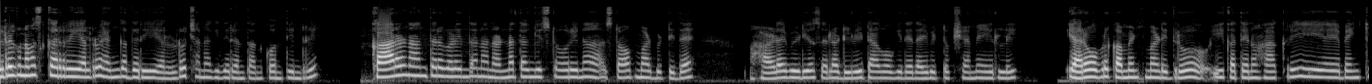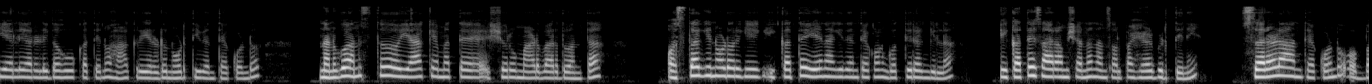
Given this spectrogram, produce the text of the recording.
ಎಲ್ರಿಗೂ ನಮಸ್ಕಾರ ರೀ. ಎಲ್ಲರೂ ಹೆಂಗದಿರಿ ಎಲ್ಲರೂ ಚೆನ್ನಾಗಿದ್ದೀರಿ ಅಂತ ಅನ್ಕೊಂತೀನಿ ಕಾರಣಾಂತರಗಳಿಂದ ನಾನು ಅಣ್ಣ ತಂಗಿ ಸ್ಟೋರಿನ ಸ್ಟಾಪ್ ಮಾಡಿಬಿಟ್ಟಿದೆ ಹಳೆ ವಿಡಿಯೋಸ್ ಎಲ್ಲ ಡಿಲೀಟ್ ಆಗೋಗಿದೆ. ದಯವಿಟ್ಟು ಕ್ಷಮೆ ಇರಲಿ. ಯಾರೋ ಒಬ್ರು ಕಮೆಂಟ್ ಮಾಡಿದ್ರು, ಈ ಕಥೆನೂ ಹಾಕ್ರಿ. ಬೆಂಕಿಯಲ್ಲಿ ಅರಳಿದ ಹೂ ಕಥೆನೂ ಹಾಕ್ರಿ. ಎರಡು ನೋಡ್ತೀವಿ ಅಂತ ಹೇಳ್ಕೊಂಡು ನನಗೂ ಅನಿಸ್ತು, ಯಾಕೆ ಮತ್ತೆ ಶುರು ಮಾಡಬಾರ್ದು ಅಂತ. ಹೊಸದಾಗಿ ನೋಡೋರಿಗೆ ಈ ಕತೆ ಏನಾಗಿದೆ ಅಂತ ಹೇಳ್ಕೊಂಡು ಗೊತ್ತಿರಂಗಿಲ್ಲ. ಈ ಕತೆ ಸಾರಾಂಶನ ನಾನು ಸ್ವಲ್ಪ ಹೇಳ್ಬಿಡ್ತೀನಿ. ಸರಳ ಅಂತ ಹೇಳ್ಕೊಂಡು ಒಬ್ಬ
